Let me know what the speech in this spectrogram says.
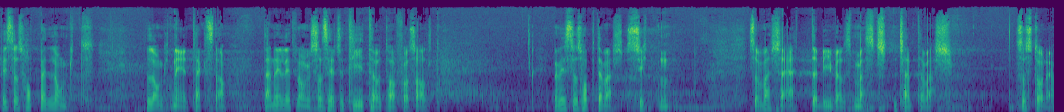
Hvis vi hopper langt, langt ned i teksten Den er litt lang, så vi har ikke tid til å ta for oss alt. Men hvis vi hopper til vers 17, så verset etter Bibelens mest kjente vers, så står det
